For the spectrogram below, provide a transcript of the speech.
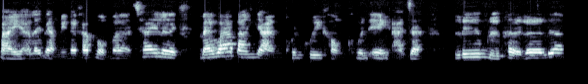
ไปอะไรแบบนี้นะครับ ผมว่าใช่เลย แม้ว่าบางอย่างคนคุยของคุณเองอาจจะลืมหรือเผลอเลอเรื่อง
